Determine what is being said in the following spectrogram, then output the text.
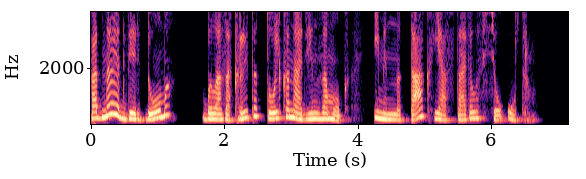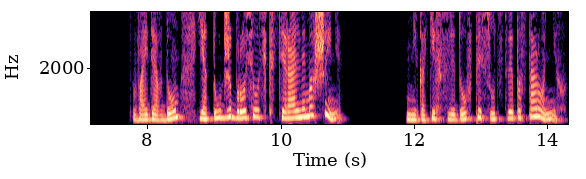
Входная дверь дома была закрыта только на один замок. Именно так я оставила все утром. Войдя в дом, я тут же бросилась к стиральной машине. Никаких следов присутствия посторонних.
